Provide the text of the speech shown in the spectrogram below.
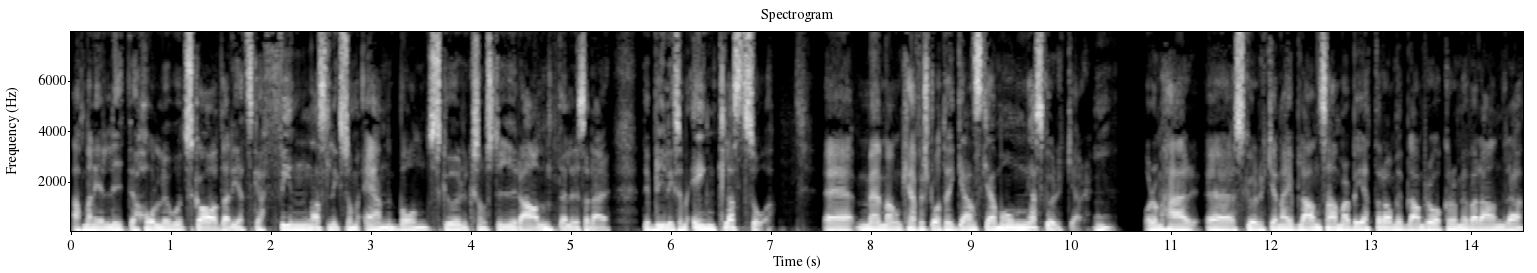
att man är lite Hollywood-skadad i att det ska finnas liksom en bondskurk som styr allt eller sådär. Det blir liksom enklast så. Eh, men man kan förstå att det är ganska många skurkar. Mm. Och de här eh, skurkarna, ibland samarbetar de, ibland bråkar de med varandra.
